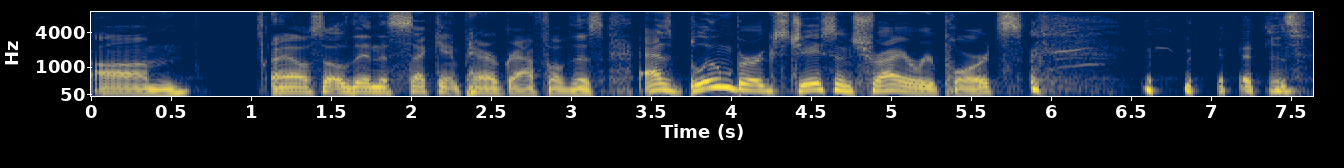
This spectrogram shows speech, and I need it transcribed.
Um, I also then the second paragraph of this, as Bloomberg's Jason Schreier reports, just,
